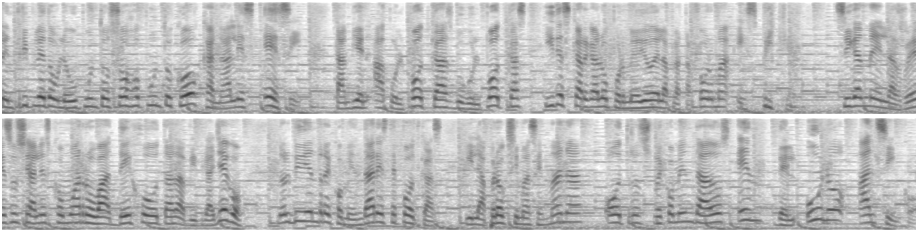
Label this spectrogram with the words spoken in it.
en www.soho.co canales S, también Apple Podcast, Google Podcast y descárgalo por medio de la plataforma Spreaker. Síganme en las redes sociales como arroba DJ David Gallego. No olviden recomendar este podcast y la próxima semana otros recomendados en Del 1 al 5.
